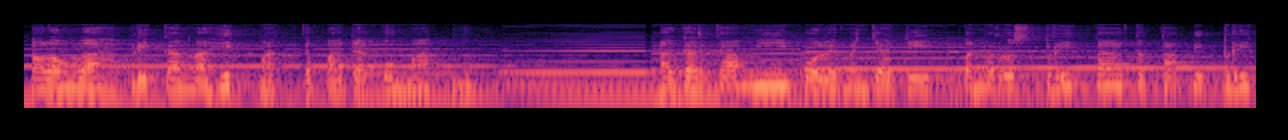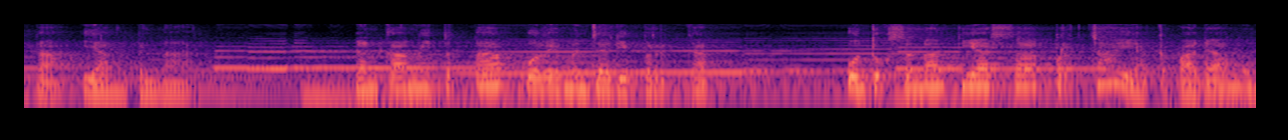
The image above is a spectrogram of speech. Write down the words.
Tolonglah berikanlah hikmat kepada umatmu agar kami boleh menjadi penerus berita tetapi berita yang benar. Dan kami tetap boleh menjadi berkat untuk senantiasa percaya kepadamu.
